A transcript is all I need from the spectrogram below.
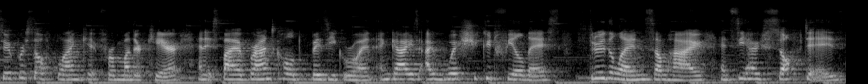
super soft blanket from Mothercare and it's by a brand called Busy Growing. And guys, I wish you could feel this through the lens somehow and see how soft it is.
